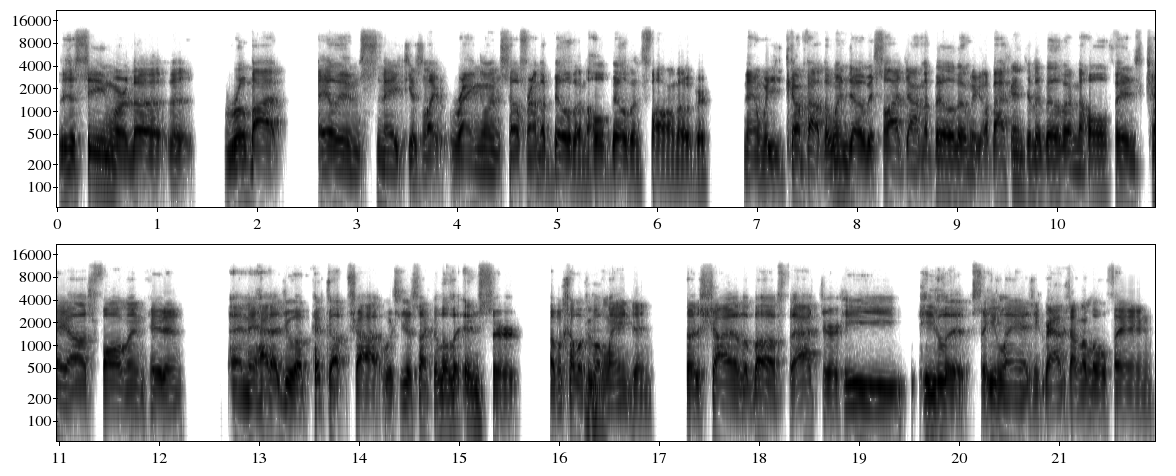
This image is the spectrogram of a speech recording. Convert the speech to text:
There's a scene where the the robot alien snake is like wrangling himself around the building. The whole building's falling over. Then we jump out the window. We slide down the building. We go back into the building. The whole thing's chaos, falling, hidden. And they had to do a pickup shot, which is just like a little insert of a couple of people mm-hmm. landing. So Shia LaBeouf, the actor, he he lives. So he lands and grabs on the little thing.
